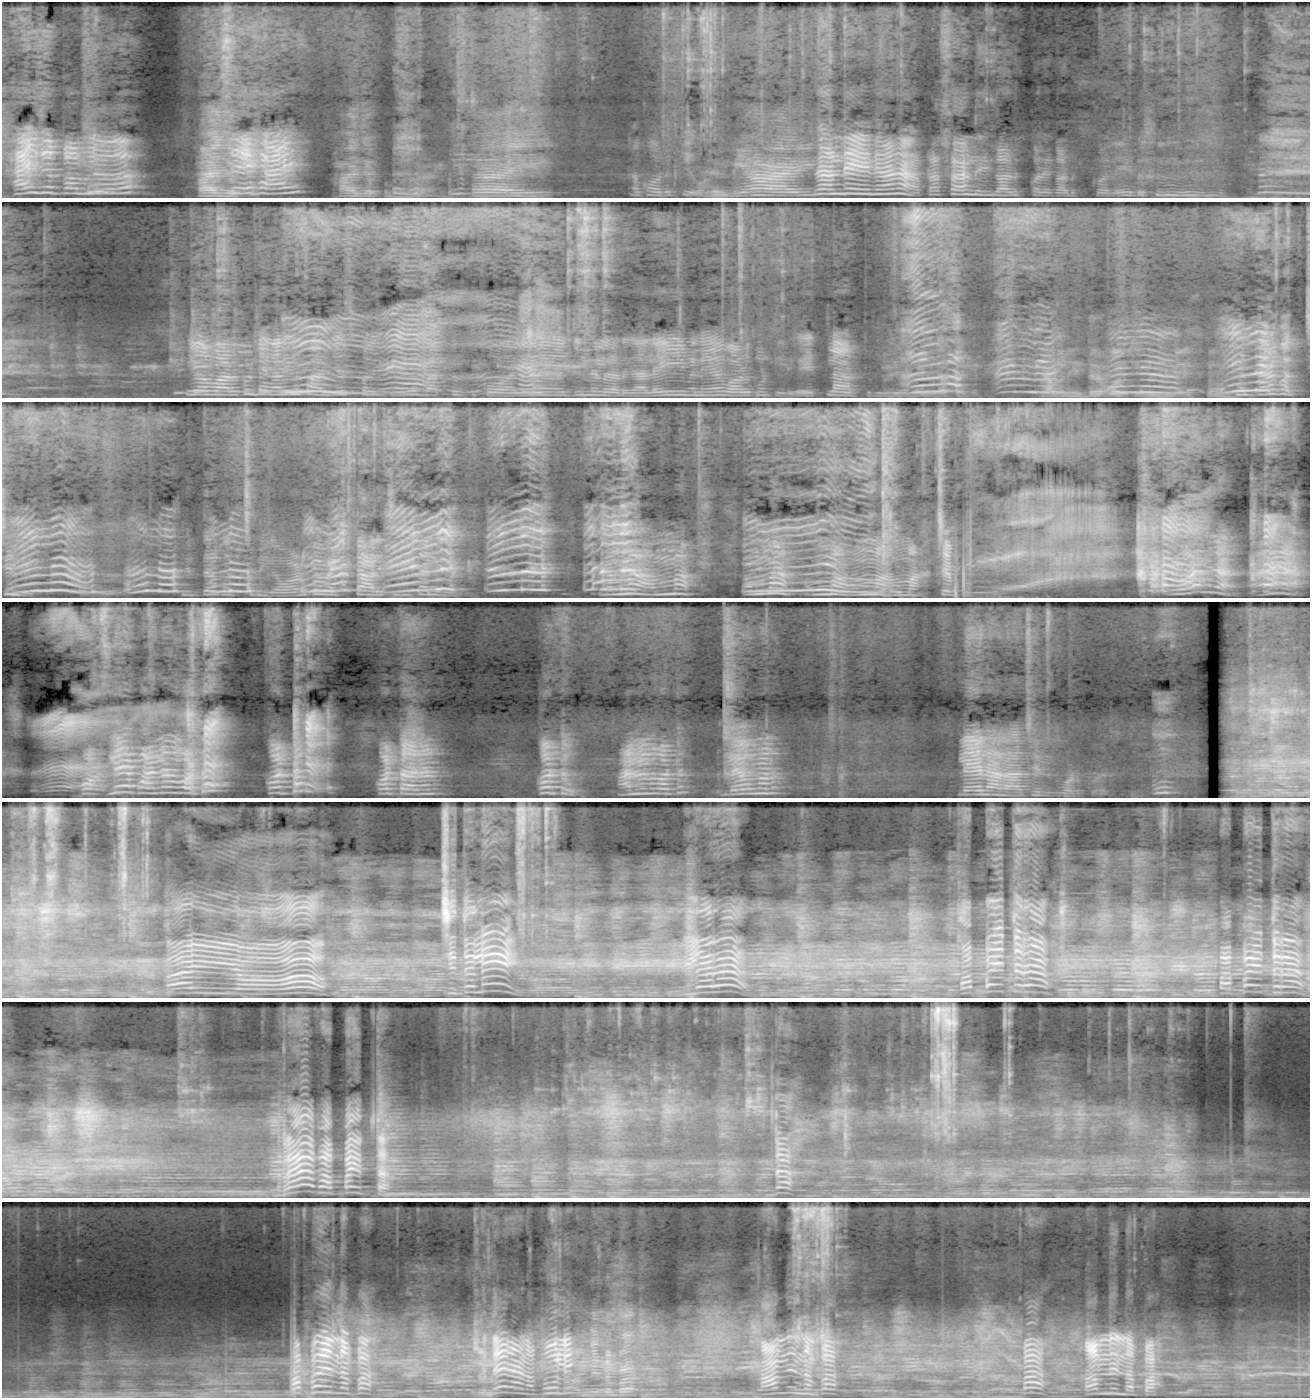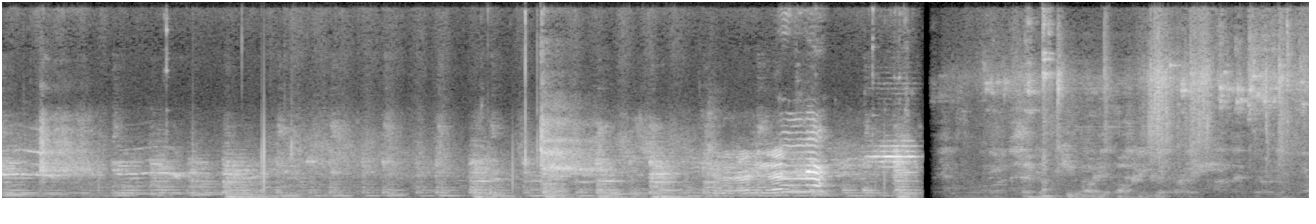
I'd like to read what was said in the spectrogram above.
హాయ్ చెప్పమ్లు హాయ్ హాయ్ హాయ్ హాయ్. కొడుకు. రండి ప్రసాద్ కడుక్కోలే కడుక్కోలేడు ఇక పడుకుంటే కానీ పని చేసుకోవాలి బట్ట ఉట్టుకోవాలి గిన్నెలు కడగాలి ఈమెనే పడుకుంటుంది ఎట్లా ఆడుతుంది. నిద్రకు వచ్చింది నిద్రకు వచ్చింది. ఇక పడుకోబెట్టాలి చింతలు. అమ్మ అమ్మ అమ్మ అమ్మ అమ్మ అమ్మ చెప్పు. లేనా నా చెల్లి పడుకోదు అయ్యో చింతలి ఇలా రా పప్ప ఇత్తరా పప్ప ఇత్తరా రా పప్ప ఇత్త దా పప్ప తిందప్పా రండి.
